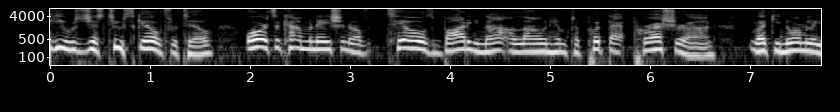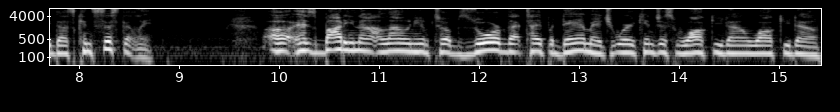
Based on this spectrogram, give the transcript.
he was just too skilled for Till, or it's a combination of Till's body not allowing him to put that pressure on like he normally does consistently uh, his body not allowing him to absorb that type of damage where he can just walk you down, walk you down,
